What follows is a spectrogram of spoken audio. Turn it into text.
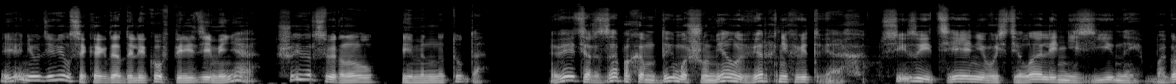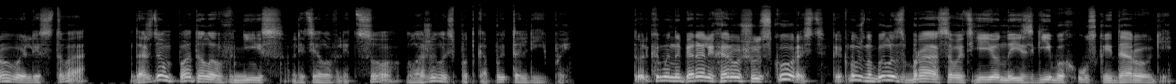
Я не удивился, когда далеко впереди меня шивер свернул именно туда. Ветер с запахом дыма шумел в верхних ветвях. Сизые тени выстилали низины, багровая листва. Дождем падала вниз, летела в лицо, ложилась под копыта липы. Только мы набирали хорошую скорость, как нужно было сбрасывать ее на изгибах узкой дороги.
